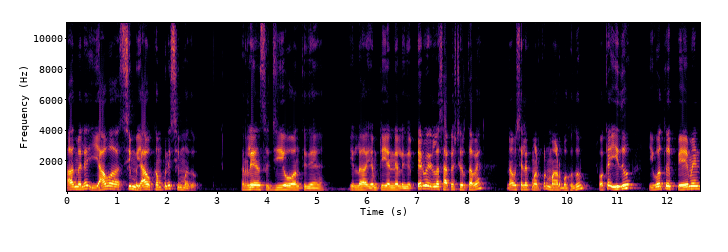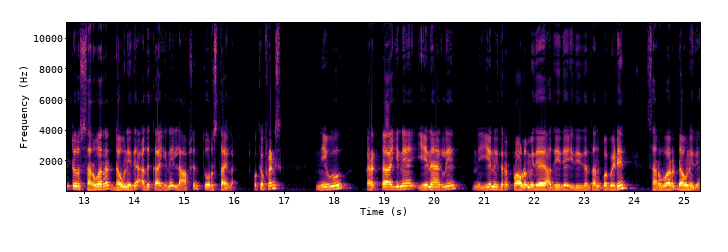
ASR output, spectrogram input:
ಆದಮೇಲೆ ಯಾವ ಸಿಮ್, ಯಾವ ಕಂಪ್ನಿ ಸಿಮ್ ಅದು. ರಿಲಯನ್ಸ್, ಜಿಯೋ ಅಂತಿದೆ. ಇಲ್ಲ ಎಂ ಟಿ ಎನ್ ಎಲ್ ಇದೆ. ಬೇರೆ ಬೇರೆ ಎಲ್ಲ ಸಾಕಷ್ಟು ಇರ್ತವೆ. ನಾವು ಸೆಲೆಕ್ಟ್ ಮಾಡ್ಕೊಂಡು ಮಾಡಬಹುದು. ಓಕೆ? ಇದು ಇವತ್ತು ಪೇಮೆಂಟ್ ಸರ್ವರ್ ಡೌನ್ ಇದೆ ಅದಕ್ಕಾಗಿಯೇ ಇಲ್ಲಿ ಆಪ್ಷನ್ ತೋರಿಸ್ತಾ ಇಲ್ಲ. ಓಕೆ ಫ್ರೆಂಡ್ಸ್ ನೀವು ಕರೆಕ್ಟಾಗಿಯೇ ಏನೇ ಆಗಲಿ, ಏನು ಇದರ ಪ್ರಾಬ್ಲಮ್ ಇದೆ, ಅದು ಇದೆ, ಇದು ಇದೆ ಅಂತ ಅನ್ಕೋಬೇಡಿ. ಸರ್ವರ್ ಡೌನ್ ಇದೆ.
